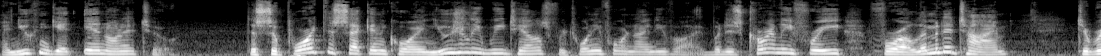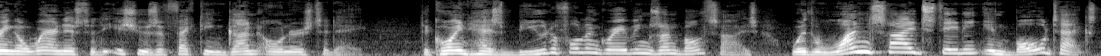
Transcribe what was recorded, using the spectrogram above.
and you can get in on it too. The support the second coin usually retails for $24.95, but is currently free for a limited time to bring awareness to the issues affecting gun owners today. The coin has beautiful engravings on both sides, with one side stating in bold text,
